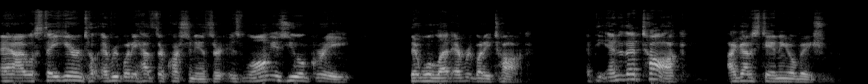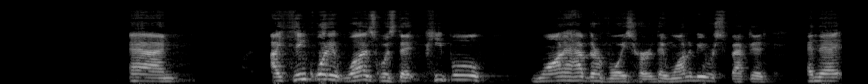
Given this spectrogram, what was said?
And I will stay here until everybody has their question answered, as long as you agree that we'll let everybody talk. At the end of that talk, I got a standing ovation. And I think what it was was that people want to have their voice heard. They want to be respected. And that,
